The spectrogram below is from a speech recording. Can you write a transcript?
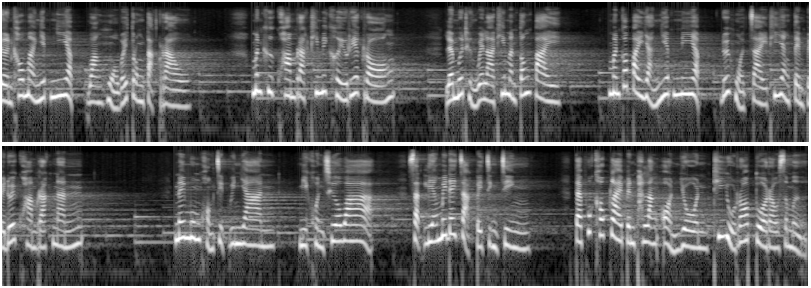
เดินเข้ามาเงียบๆวางหัวไว้ตรงตักเรา มันคือความรักที่ไม่เคยเรียกร้อง และเมื่อถึงเวลาที่มันต้องไป มันก็ไปอย่างเงียบๆด้วยหัวใจที่ยังเต็มไปด้วยความรักนั้น ในมุมของจิตวิญญาณ มีคนเชื่อว่า สัตว์เลี้ยงไม่ได้จากไปจริง ๆ แต่พวกเขากลายเป็นพลังอ่อนโยนที่อยู่รอบตัวเราเสมอ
